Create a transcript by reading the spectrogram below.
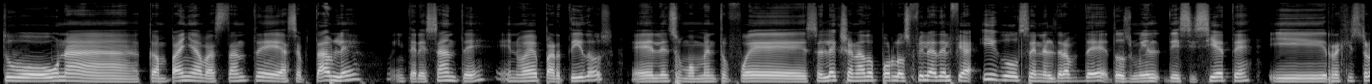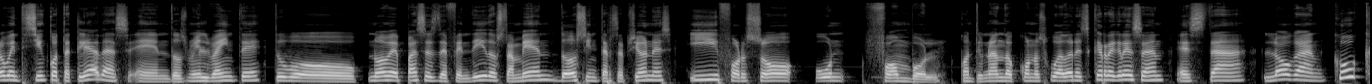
Tuvo una campaña bastante aceptable, interesante en nueve partidos. Él en su momento fue seleccionado por los Philadelphia Eagles en el draft de 2017 y registró 25 tacleadas en 2020. Tuvo nueve pases defendidos también, dos intercepciones y forzó un fumble. Continuando con los jugadores que regresan, está Logan Cook,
